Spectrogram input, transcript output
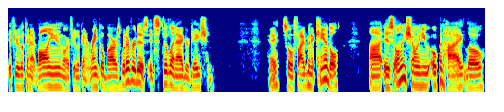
if you're looking at volume or if you're looking at Renko bars, whatever it is, it's still an aggregation. Okay, so a five minute candle uh, is only showing you open, high, low,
